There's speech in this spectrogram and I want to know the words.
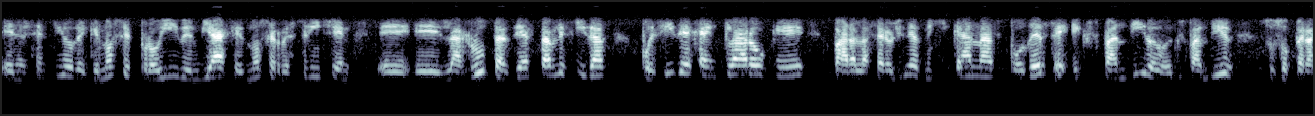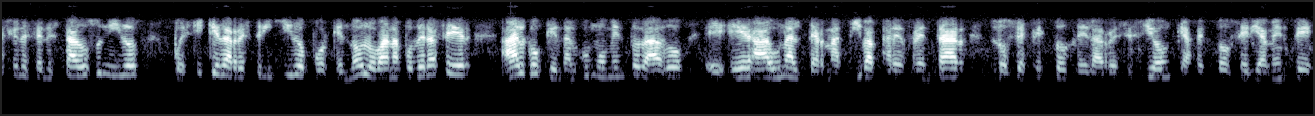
en el sentido de que no se prohíben viajes, no se restringen eh, eh, las rutas ya establecidas, pues sí deja en claro que para las aerolíneas mexicanas poderse expandir o expandir sus operaciones en Estados Unidos, pues sí queda restringido porque no lo van a poder hacer, algo que en algún momento dado eh, era una alternativa para enfrentar los efectos de la recesión que afectó seriamente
